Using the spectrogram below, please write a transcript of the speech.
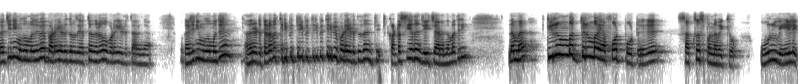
கஜினி முகமதுவே படையெடுக்கிறது எத்தனை தடவை படையெடுத்தாருங்க கஜினி முகமது பதினெட்டு தடவை திருப்பி திருப்பி திருப்பி திருப்பி படையெடுத்து தான் கடைசியாக தான் ஜெயிச்சார். அந்த மாதிரி நம்ம திரும்ப திரும்ப எஃபோர்ட் போட்டு சக்சஸ் பண்ண வைக்கும். ஒரு வேலை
